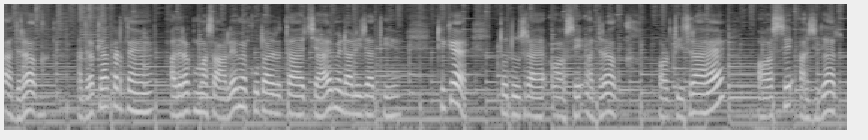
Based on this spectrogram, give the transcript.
अदरक। अदरक क्या करते हैं? अदरक मसाले में कूटा जाता है, चाय में डाली जाती है, ठीक है? तो दूसरा है अ से अदरक और तीसरा है अ से अजगर।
